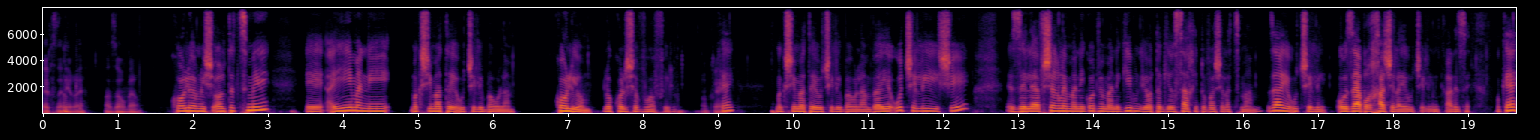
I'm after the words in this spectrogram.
איך זה נראה? מה זה אומר? כל יום לשאול את עצמי, אה, האם אני מגשימה את הייעוד שלי בעולם? כל יום, לא כל שבוע אפילו, אוקיי. אוקיי? מגשימה את הייעוד שלי בעולם. והייעוד שלי אישי זה לאפשר למנהיגות ומנהיגים להיות הגרסה הכי טובה של עצמם. זה הייעוד שלי, או זה הברכה של הייעוד שלי, נקרא לזה, אוקיי?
